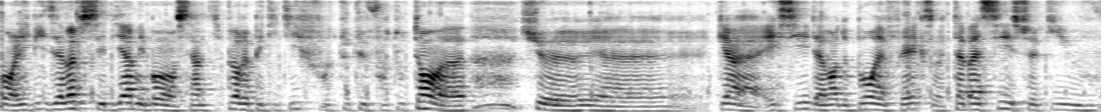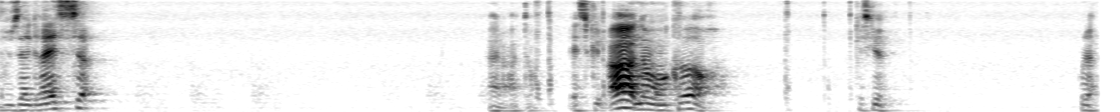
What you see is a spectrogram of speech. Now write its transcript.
Bon, les beat'em up c'est bien, mais bon, c'est un petit peu répétitif. Faut tout, faut tout le temps euh, euh, essayer d'avoir de bons réflexes, tabasser ceux qui vous agressent. Alors attends, est-ce que ah non encore Qu'est-ce que? Oula.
